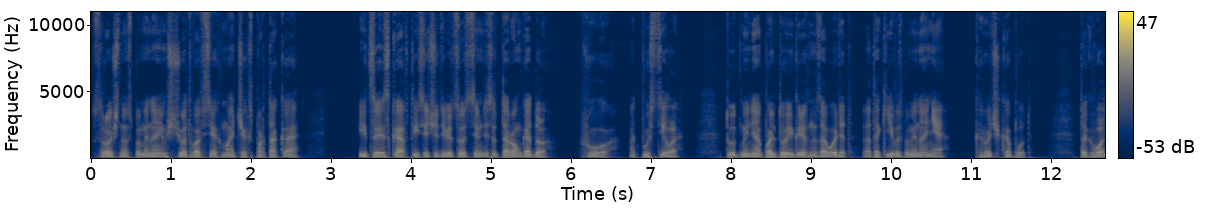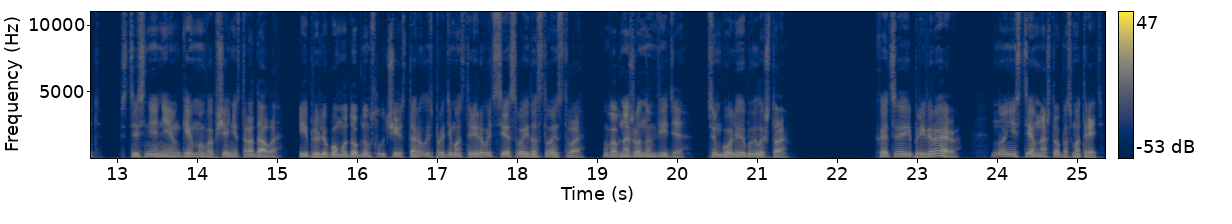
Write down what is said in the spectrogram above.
Срочно вспоминаем счет во всех матчах Спартака и ЦСКА в 1972 году. Фу, отпустила. Тут меня пальто Игоревна заводит, а такие воспоминания... Короче, капут. Так вот, стеснением Гемма вообще не страдала, и при любом удобном случае старалась продемонстрировать все свои достоинства в обнаженном виде, тем более было что. Хотя и привираю, но не с тем, на что посмотреть.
